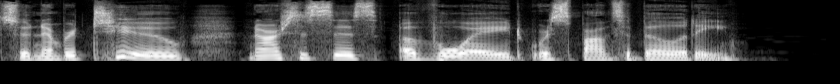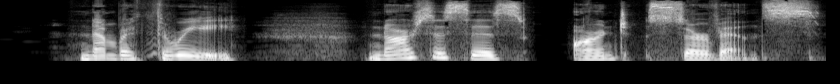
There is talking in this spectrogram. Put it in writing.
So, number two, narcissists avoid responsibility. Number three, narcissists aren't servants.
